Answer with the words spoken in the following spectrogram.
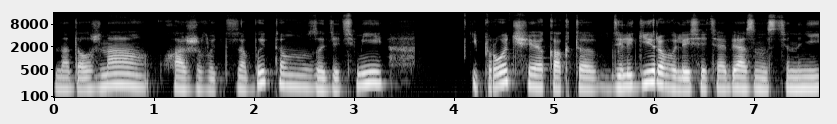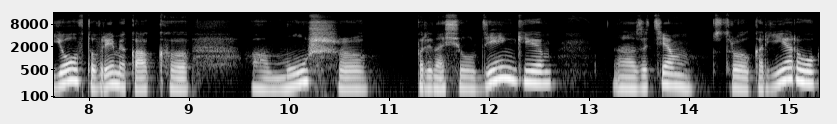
она должна ухаживать за бытом, за детьми, и прочее, как-то делегировались эти обязанности на нее, в то время как э, муж приносил деньги, затем строил карьеру.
